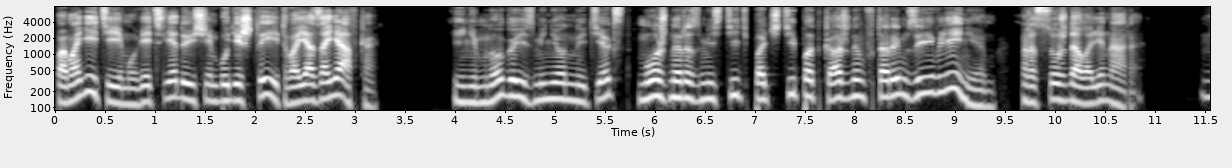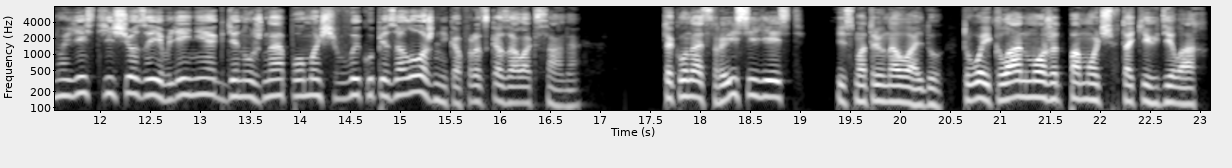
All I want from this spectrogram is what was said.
Помогите ему, ведь следующим будешь ты и твоя заявка. И немного измененный текст можно разместить почти под каждым вторым заявлением, рассуждала Линара. «Но есть еще заявление, где нужна помощь в выкупе заложников», — рассказал Оксана. «Так у нас рыси есть». И смотрю на Вальду. «Твой клан может помочь в таких делах.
